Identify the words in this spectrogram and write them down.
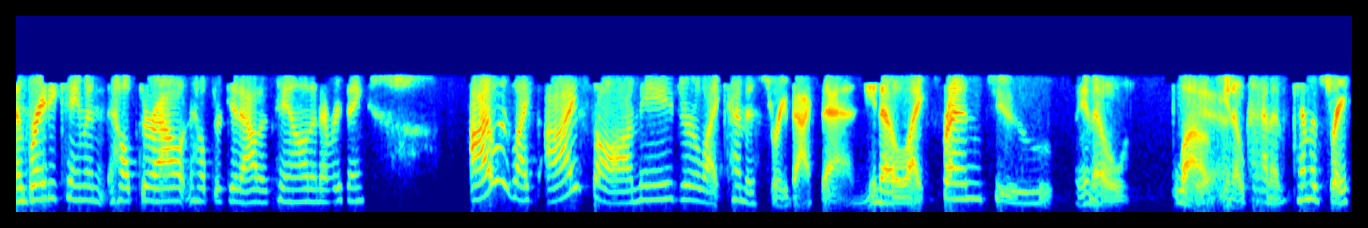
and Brady came and helped her out and helped her get out of town and everything. I was like I saw major like chemistry back then, you know, like friend to, you know, love, Yeah. you know, kind of chemistry.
